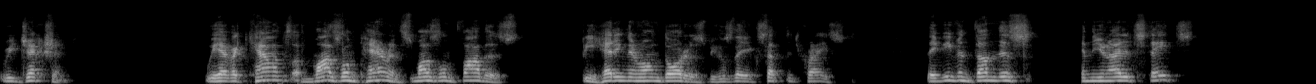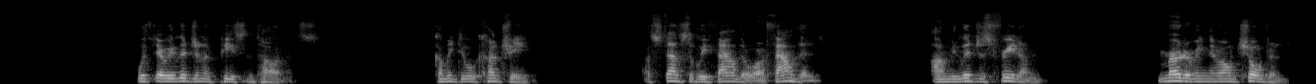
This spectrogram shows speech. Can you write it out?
Rejection. We have accounts of Muslim parents, Muslim fathers beheading their own daughters because they accepted Christ. They've even done this in the United States with their religion of peace and tolerance. Coming to a country ostensibly founded or founded on religious freedom, murdering their own children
